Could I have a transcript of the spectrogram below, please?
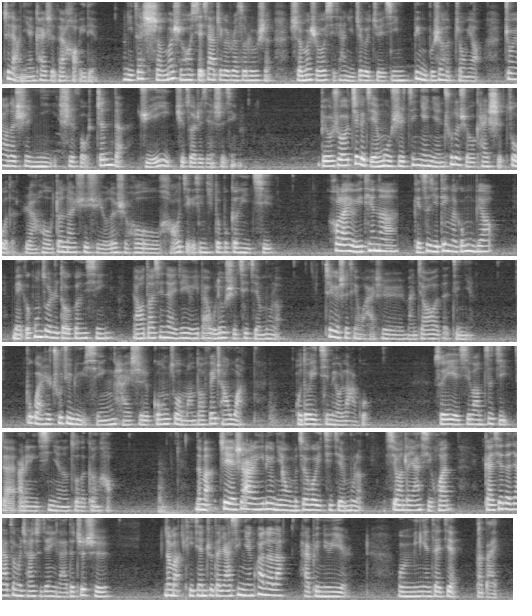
这两年开始才好一点。你在什么时候写下这个 resolution，什么时候写下你这个决心，并不是很重要。重要的是你是否真的决意去做这件事情比如说，这个节目是今年年初的时候开始做的，然后断断续续，有的时候好几个星期都不更一期。后来有一天呢，给自己定了个目标，每个工作日都更新，然后到现在已经有一百五六十期节目了。这个事情我还是蛮骄傲的。今年，不管是出去旅行还是工作忙到非常晚，我都一期没有落过。所以也希望自己在二零一七年能做得更好。那么这也是二零一六年我们最后一期节目了，希望大家喜欢，感谢大家这么长时间以来的支持。那么提前祝大家新年快乐啦，Happy New Year！我们明年再见，拜拜。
